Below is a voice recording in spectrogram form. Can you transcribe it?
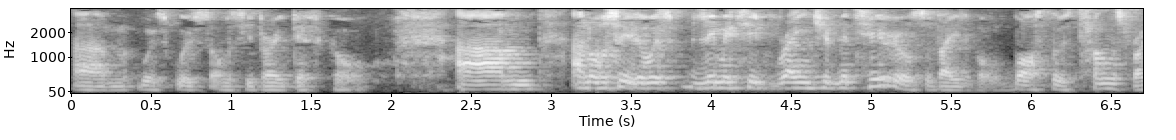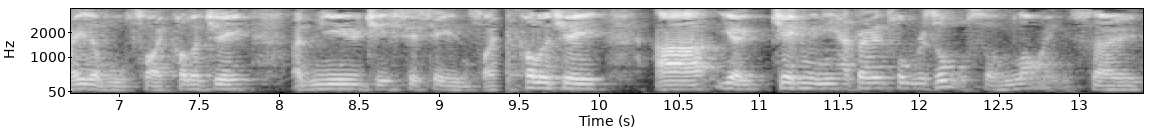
um, was was obviously very difficult. Um, and obviously there was limited range of materials available. Whilst there was tons for A-level psychology, a new GCSE in psychology, uh, you know, genuinely had very little resource online. So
